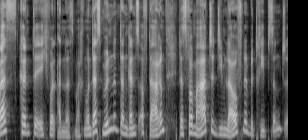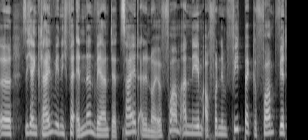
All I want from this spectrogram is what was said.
was könnte ich wohl anders machen? Und das mündet dann ganz oft darin, dass Formate, die im laufenden Betrieb sind, äh, sich ein klein wenig verändern während der Zeit, eine neue Form annehmen, auch von dem Feedback geformt wird,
